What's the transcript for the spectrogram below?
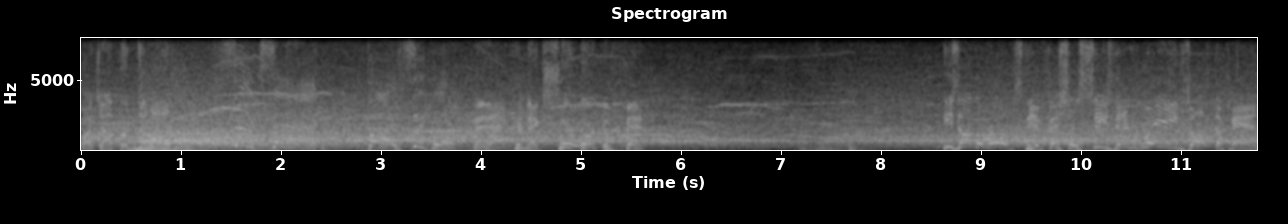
Watch out for Dolph. Ziggler. And that could make short work of Finn. He's on the ropes. The official sees it and waves off the pin.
